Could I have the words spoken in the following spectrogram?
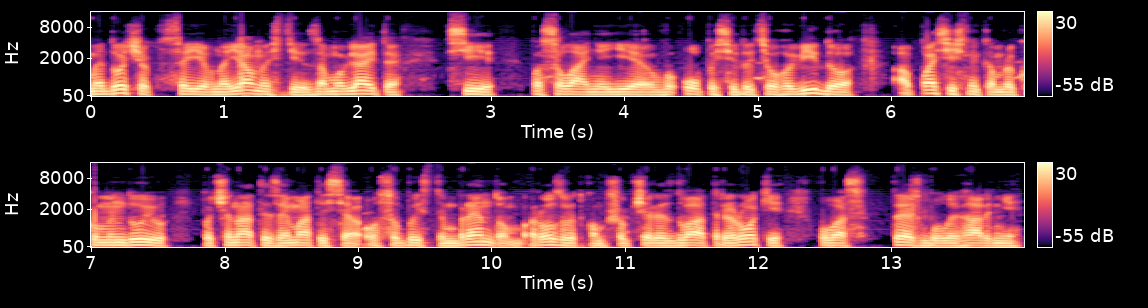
медочок, все є в наявності, замовляйте. Всі посилання є в описі до цього відео. А пасічникам рекомендую починати займатися особистим брендом, розвитком, щоб через 2-3 роки у вас теж були гарні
